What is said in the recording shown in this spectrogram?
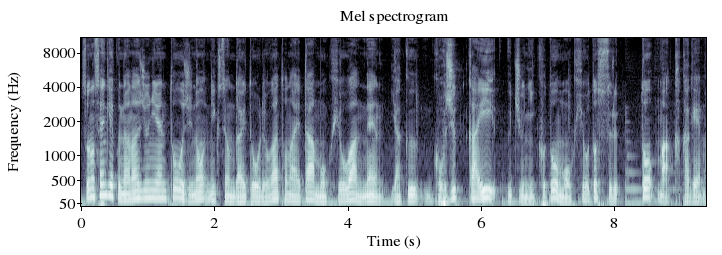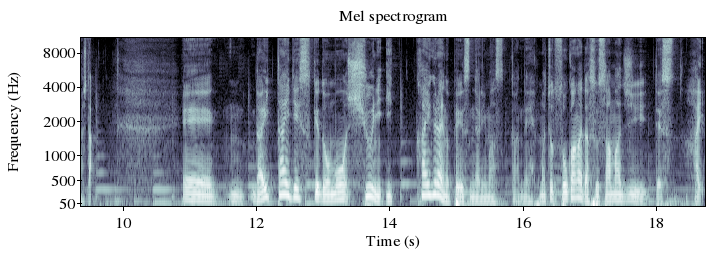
その1972年当時のニクソン大統領が唱えた目標は年約50回宇宙に行くことを目標とすると、まあ、掲げました。えー、大体ですけども、週に1回ぐらいのペースになりますかね。まあ、ちょっとそう考えたら凄まじいです。はい。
